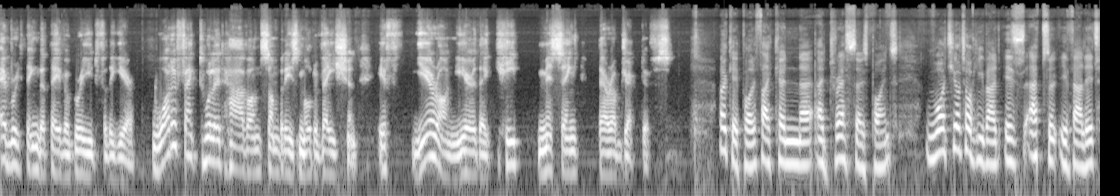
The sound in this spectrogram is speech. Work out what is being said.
everything that they've agreed for the year. What effect will it have on somebody's motivation if year on year they keep missing their objectives? Okay, Paul, if I can uh, address those points. What you're talking about is absolutely valid,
